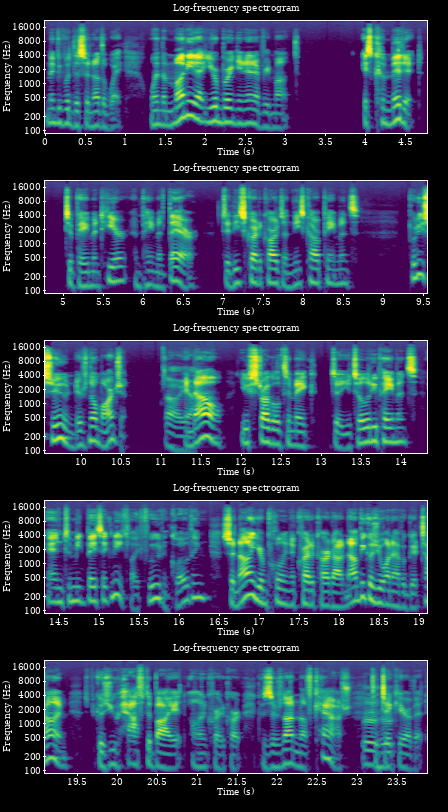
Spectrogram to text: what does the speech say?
maybe put this another way when the money that you're bringing in every month is committed to payment here and payment there to these credit cards and these car payments pretty soon there's no margin Oh yeah. and now you struggle to make the utility payments and to meet basic needs like food and clothing. So now you're pulling the credit card out, not because you want to have a good time, it's because you have to buy it on credit card because there's not enough cash to mm-hmm. take care of it.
